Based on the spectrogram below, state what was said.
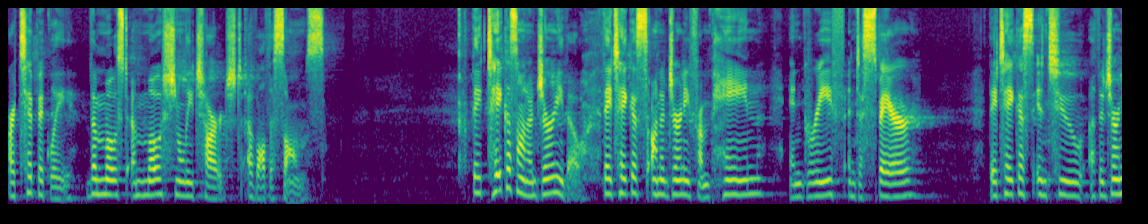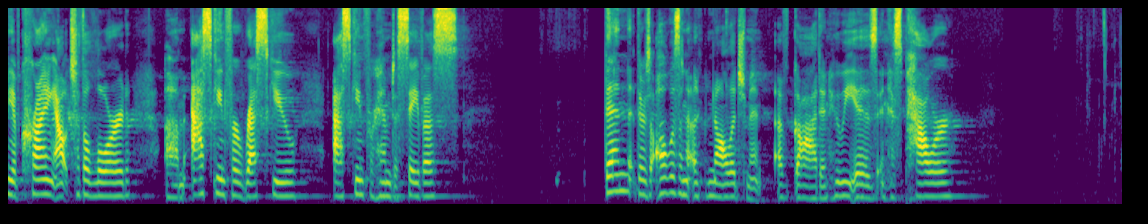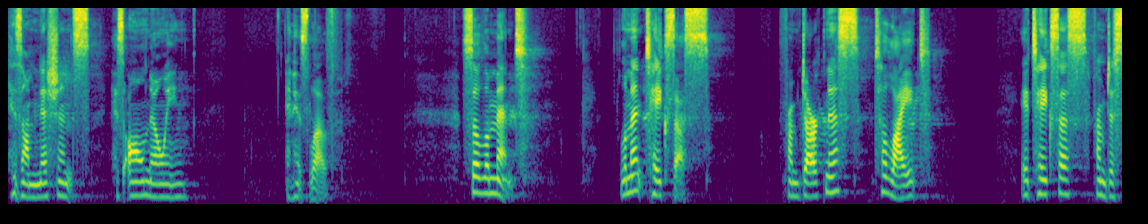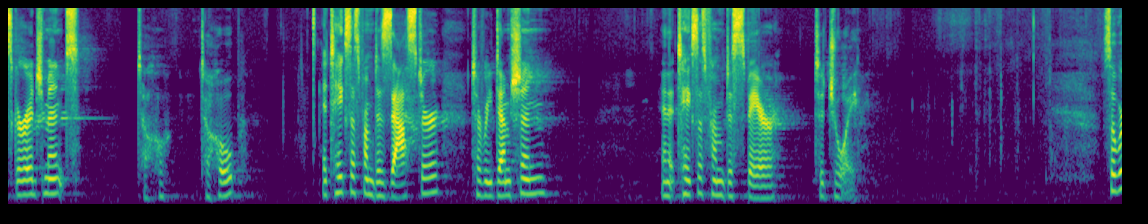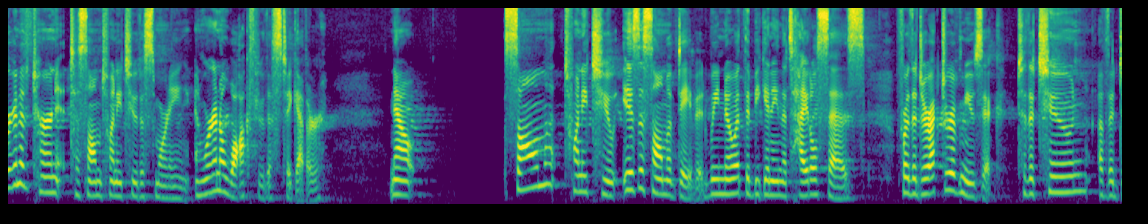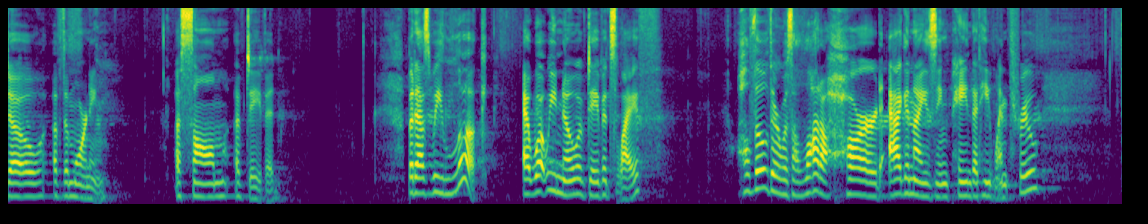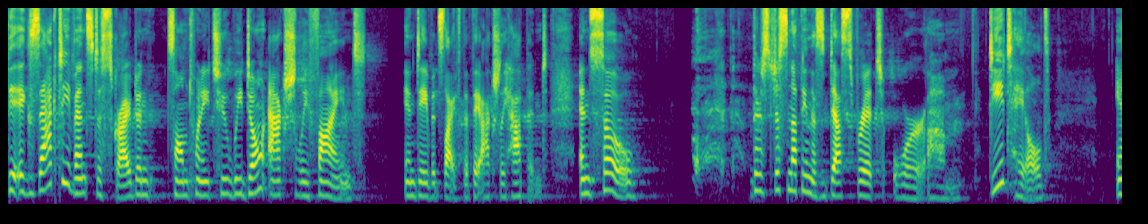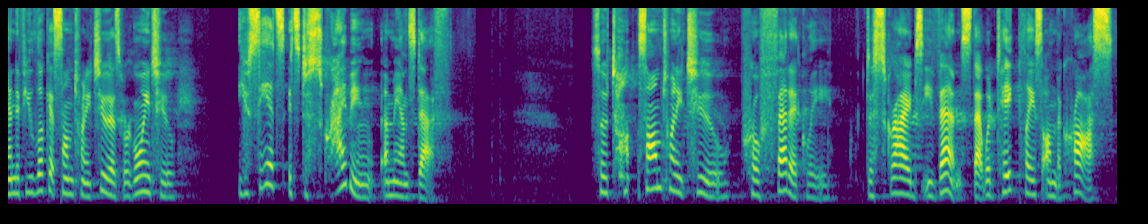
are typically the most emotionally charged of all the Psalms. They take us on a journey, though. They take us on a journey from pain and grief and despair. They take us into uh, the journey of crying out to the Lord, um, asking for rescue, asking for Him to save us. Then there's always an acknowledgement of God and who He is and His power, His omniscience, His all knowing, and His love. So, lament. Lament takes us from darkness to light. It takes us from discouragement to, ho- to hope. It takes us from disaster to redemption. And it takes us from despair to joy. So, we're going to turn to Psalm 22 this morning, and we're going to walk through this together. Now, Psalm 22 is a psalm of David. We know at the beginning the title says, For the director of music, to the tune of the doe of the morning, a psalm of David. But as we look at what we know of David's life, although there was a lot of hard, agonizing pain that he went through, the exact events described in Psalm 22 we don't actually find in David's life that they actually happened. And so, there's just nothing that's desperate or um, detailed. And if you look at Psalm 22, as we're going to, you see it's, it's describing a man's death. So, t- Psalm 22 prophetically describes events that would take place on the cross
